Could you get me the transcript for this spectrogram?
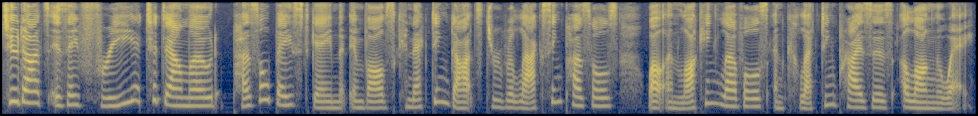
Two Dots is a free to download puzzle based game that involves connecting dots through relaxing puzzles while unlocking levels and collecting prizes along the way.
